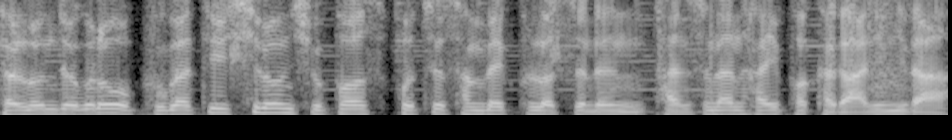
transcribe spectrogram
결론적으로 부가티 실온 슈퍼 스포츠 300 플러스는 단순한 하이퍼카가 아닙니다.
